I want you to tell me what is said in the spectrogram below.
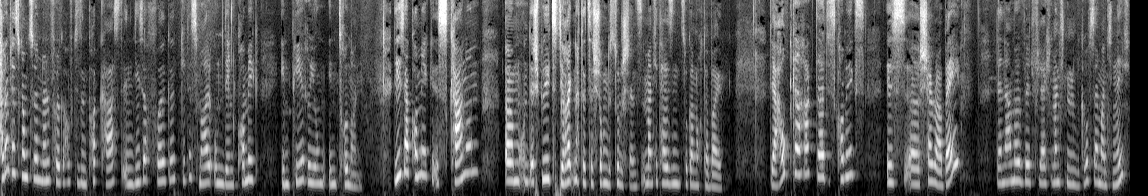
Hallo und herzlich willkommen zu einer neuen Folge auf diesem Podcast. In dieser Folge geht es mal um den Comic Imperium in Trümmern. Dieser Comic ist Kanon ähm, und er spielt direkt nach der Zerstörung des Todessterns. Manche Teile sind sogar noch dabei. Der Hauptcharakter des Comics ist äh, Shara Bay. Der Name wird vielleicht manchen ein Begriff sein, manchen nicht.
